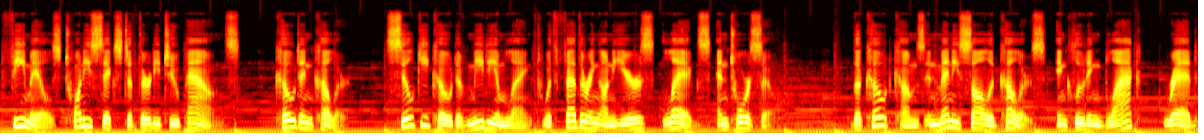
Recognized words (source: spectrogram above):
Females 26 to 32 pounds. Coat and color Silky coat of medium length with feathering on ears, legs, and torso. The coat comes in many solid colors, including black, red,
